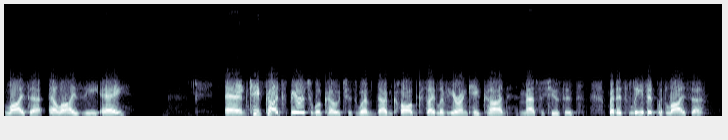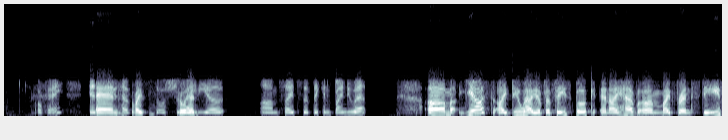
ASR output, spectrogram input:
Liza, L I Z A. And Cape Cod Spiritual Coach is what I'm called because I live here on Cape Cod, Massachusetts. But it's Leave It with Liza. Okay. And, and do you have social media um, sites that they can find you at? Um, yes, I do. I have a Facebook, and I have um, my friend Steve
